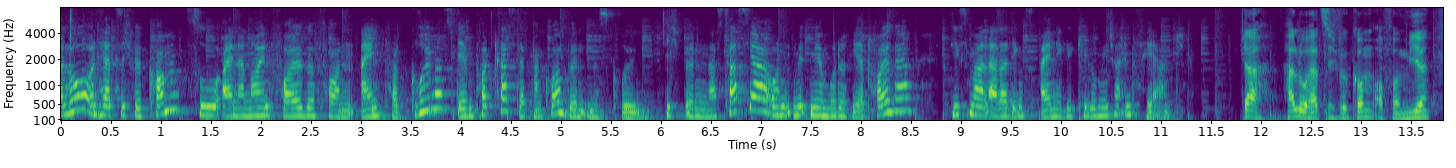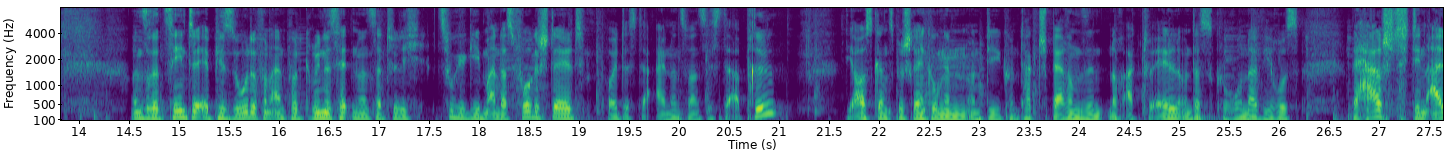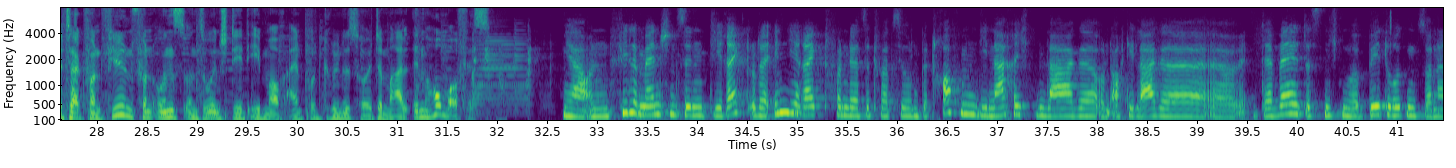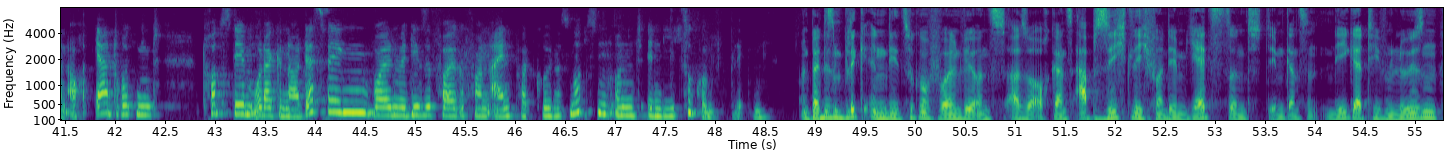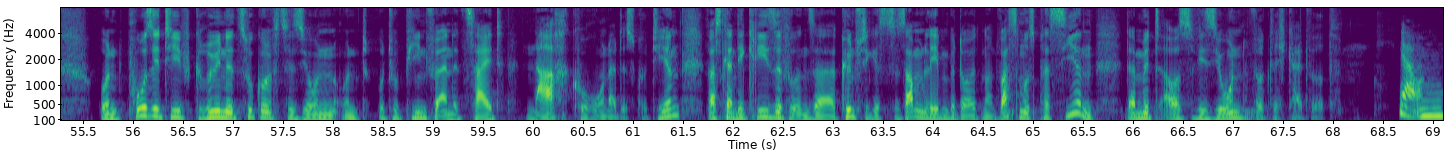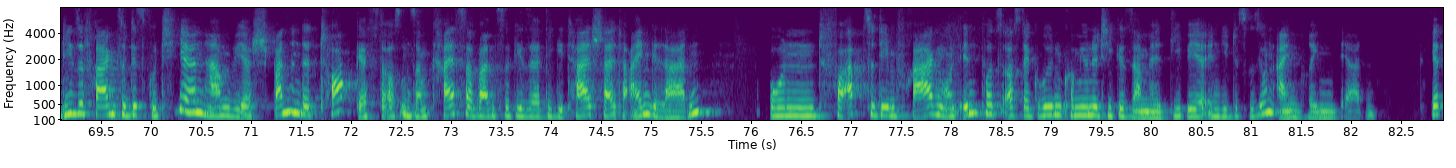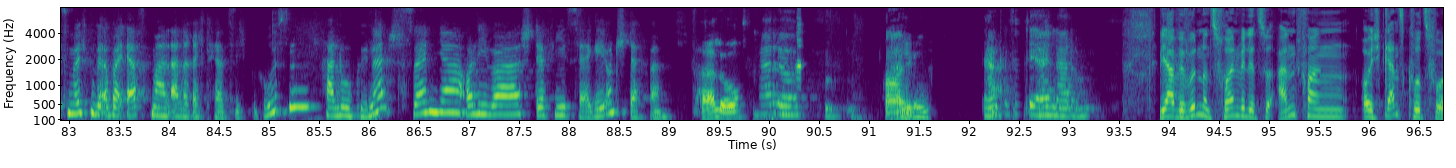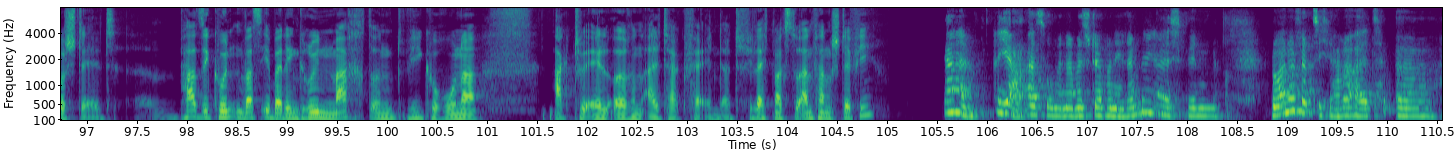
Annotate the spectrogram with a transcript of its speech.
Hallo und herzlich willkommen zu einer neuen Folge von Ein Pott Grünes, dem Podcast der Pankow Bündnis Grün. Ich bin Nastasia und mit mir moderiert Holger, diesmal allerdings einige Kilometer entfernt. Ja, hallo, herzlich willkommen auch von mir. Unsere zehnte Episode von Ein Pott Grünes hätten wir uns natürlich zugegeben anders vorgestellt. Heute ist der 21. April. Die Ausgangsbeschränkungen und die Kontaktsperren sind noch aktuell und das Coronavirus beherrscht den Alltag von vielen von uns und so entsteht eben auch ein Pott Grünes heute mal im Homeoffice. Ja, und viele Menschen sind direkt oder indirekt von der Situation betroffen. Die Nachrichtenlage und auch die Lage äh, der Welt ist nicht nur bedrückend, sondern auch erdrückend. Trotzdem oder genau deswegen wollen wir diese Folge von Ein Pott Grünes nutzen und in die Zukunft blicken. Und bei diesem Blick in die Zukunft wollen wir uns also auch ganz absichtlich von dem Jetzt und dem ganzen Negativen lösen und positiv grüne Zukunftsvisionen und Utopien für eine Zeit nach Corona diskutieren. Was kann die Krise für unser künftiges Zusammenleben bedeuten und was muss passieren, damit aus Vision Wirklichkeit wird? Ja, um diese Fragen zu diskutieren, haben wir spannende Talkgäste aus unserem Kreisverband zu dieser Digitalschalte eingeladen und vorab zu dem Fragen und Inputs aus der grünen Community gesammelt, die wir in die Diskussion einbringen werden. Jetzt möchten wir aber erstmal alle recht herzlich begrüßen. Hallo Günesh, Svenja, Oliver, Steffi, Sergej und Stefan. Hallo. Hallo. Hallo. Danke für die Einladung. Ja, wir würden uns freuen, wenn ihr zu Anfang euch ganz kurz vorstellt ein paar Sekunden, was ihr bei den Grünen macht und wie Corona aktuell euren Alltag verändert. Vielleicht magst du anfangen, Steffi? Gerne. Ja, also mein Name ist Stefanie Remlinger. Ich bin 49 Jahre alt, äh,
